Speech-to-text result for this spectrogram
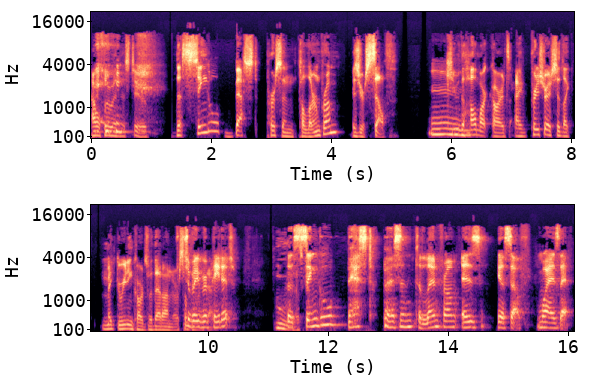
I will throw in this too. The single best person to learn from is yourself. Cue the Mm. Hallmark cards. I'm pretty sure I should like make greeting cards with that on or something. Should we like that. repeat it? Ooh, The single best person to learn from is yourself. Why is that?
